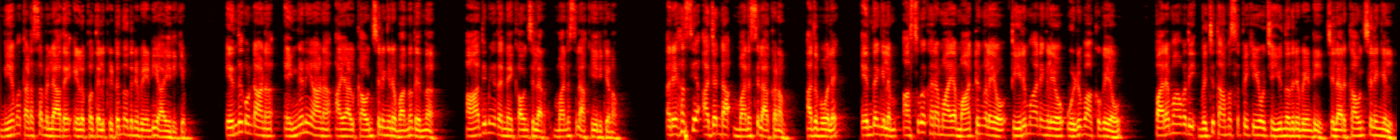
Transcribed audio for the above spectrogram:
നിയമ തടസ്സമില്ലാതെ എളുപ്പത്തിൽ കിട്ടുന്നതിനു വേണ്ടിയായിരിക്കും. എന്തുകൊണ്ടാണ് എങ്ങനെയാണ് അയാൾ കൗൺസിലിംഗിന് വന്നതെന്ന് ആദ്യമേ തന്നെ കൗൺസിലർ മനസ്സിലാക്കിയിരിക്കണം. രഹസ്യ അജണ്ട മനസ്സിലാക്കണം. അതുപോലെ എന്തെങ്കിലും അസുഖകരമായ മാറ്റങ്ങളെയോ തീരുമാനങ്ങളെയോ ഒഴിവാക്കുകയോ പരമാവധി വെച്ച് താമസിപ്പിക്കുകയോ ചെയ്യുന്നതിനു വേണ്ടി ചിലർ കൗൺസിലിംഗിൽ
